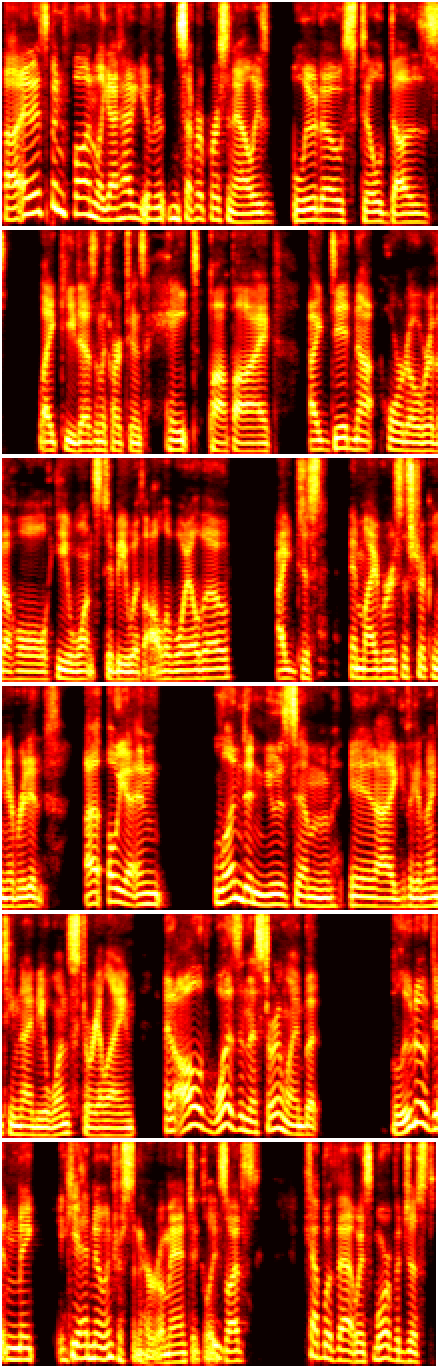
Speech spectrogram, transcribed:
Uh, and it's been fun. Like I had separate personalities. Bluto still does, like he does in the cartoons, hate Popeye. I did not port over the whole he wants to be with Olive Oyl though. I just in my version strip he never did. Uh, oh yeah, and London used him in uh, I think a 1991 storyline, and Olive was in that storyline, but Bluto didn't make. He had no interest in her romantically, so I've kept with that. It's more of a just.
